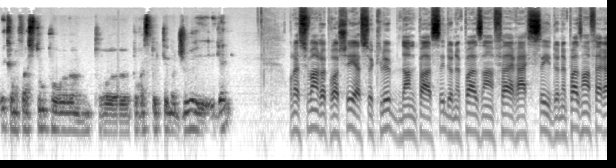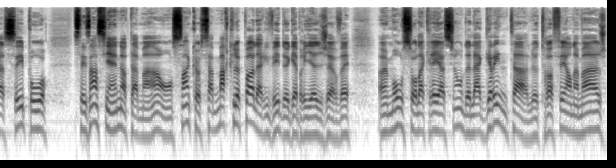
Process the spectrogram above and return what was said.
et qu'on fasse tout pour, euh, euh, pour respecter notre jeu et gagner. On a souvent reproché à ce club dans le passé de ne pas en faire assez, de ne pas en faire assez pour ses anciens notamment. On sent que ça marque le pas l'arrivée de Gabriel Gervais. Un mot sur la création de la Grinta, le trophée en hommage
